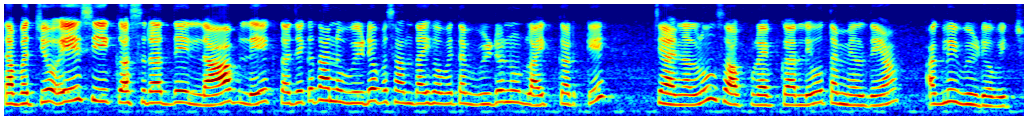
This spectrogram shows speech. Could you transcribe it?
ਤਾਂ ਬੱਚਿਓ, ਇਹ ਸੀ ਕਸਰਤ ਦੇ ਲਾਭ ਲੇਖ। ਤਾਂ ਜੇਕਰ ਤੁਹਾਨੂੰ ਵੀਡੀਓ ਪਸੰਦ ਆਈ ਹੋਵੇ, ਤਾਂ ਵੀਡੀਓ ਨੂੰ ਲਾਈਕ ਕਰਕੇ ਚੈਨਲ ਨੂੰ ਸਬਸਕ੍ਰਾਈਬ ਕਰ ਲਿਓ। ਤਾਂ ਮਿਲਦੇ ਹਾਂ ਅਗਲੀ ਵੀਡੀਓ ਵਿੱਚ।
